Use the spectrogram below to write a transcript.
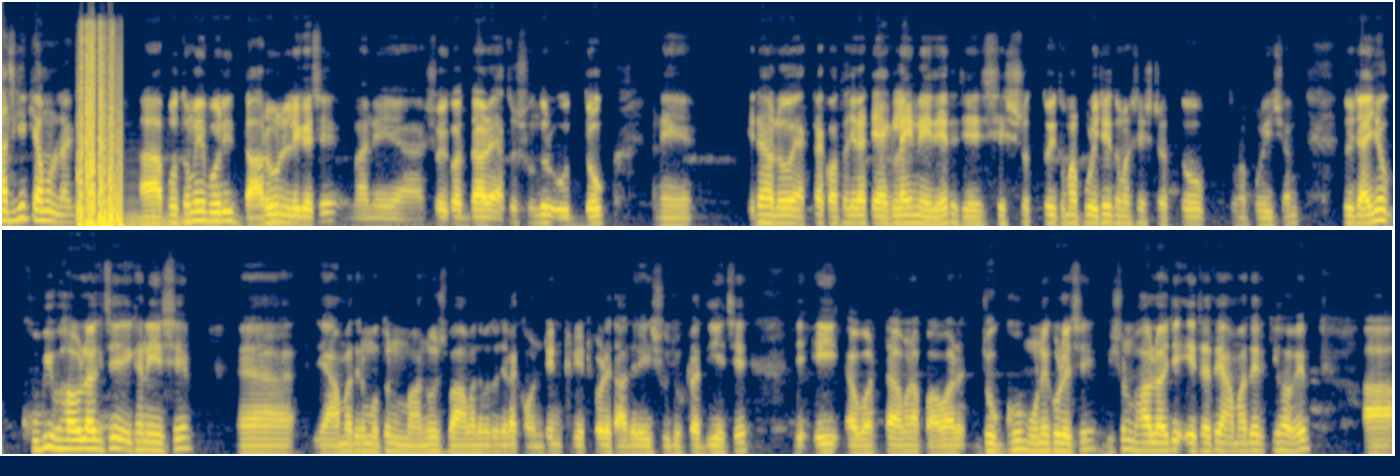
আজকে কেমন লাগে আহ, প্রথমেই বলি দারুণ লেগেছে। মানে সৈকতদার এত সুন্দর উদ্যোগ। মানে এটা হলো একটা কথা যেটা ট্যাগলাইন এদের যে শ্রেষ্ঠত্বই তোমার পরিচয় তোমার শ্রেষ্ঠত্ব তোমার পরিচয়। তো যাই হোক খুবই ভালো লাগছে এখানে এসে যে আমাদের মতন মানুষ বা আমাদের মতন যারা কন্টেন্ট ক্রিয়েট করে তাদের এই সুযোগটা দিয়েছে যে এই অ্যাওয়ার্ডটা আমরা পাওয়ার যোগ্য মনে করেছে। ভীষণ ভালো লাগছে এটাতে আমাদের কি হবে? আহ,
